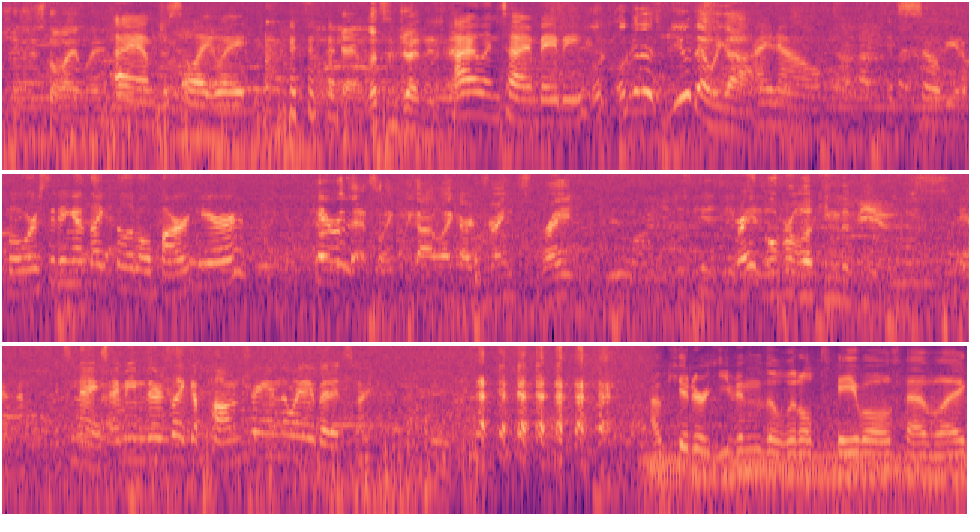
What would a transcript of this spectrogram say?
She's just a lightweight. I am just a lightweight. Okay, let's enjoy this. now. Island time, baby. Look, look at this view that we got. I know. It's so beautiful. We're sitting at like the little bar here. Look at this. Like we got like our drinks right, right overlooking the views. Yeah, it's nice. I mean, there's like a palm tree in the way, but it's nice. How cute are even the little tables have like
